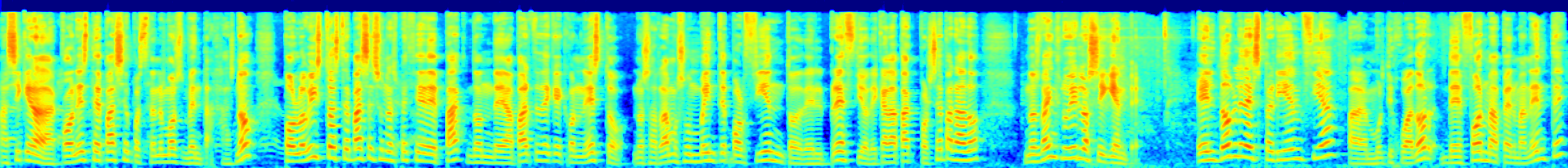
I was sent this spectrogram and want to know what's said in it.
Así que nada, con este pase pues tenemos ventajas, ¿no? Por lo visto este pase es una especie de pack Donde aparte de que con esto nos ahorramos un 20% del precio de cada pack por separado Nos va a incluir lo siguiente el doble de experiencia para el multijugador de forma permanente,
